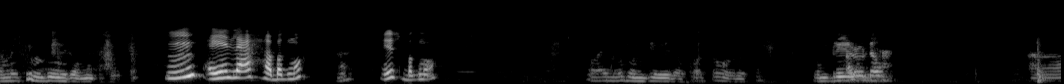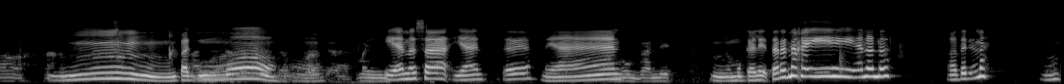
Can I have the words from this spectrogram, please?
May sumbiro man ako. Hmm? Ayan la, habag mo. Ha? Ayos, bag mo. O ay may sumbiro ko. Turo ko. Sombrero daw. Ah, Hmm, bag mo. Ah. may Iyan na sa, yan. Tara, yan. ano gali. Hmm, umugali. Tara na kay, ano na. O, dali na. Hmm.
